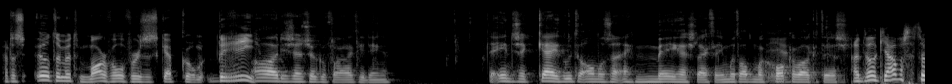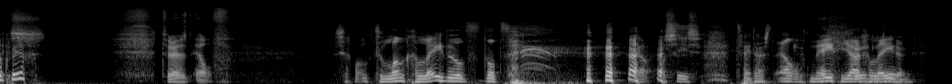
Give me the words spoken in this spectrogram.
Dat is Ultimate Marvel vs. Capcom 3. Oh, die zijn zo gevaarlijk, die dingen. De ene zijn keigoed, de andere zijn echt mega slecht. En je moet altijd maar gokken welke het is. Uit welk jaar was dat ook weer? 2011. Zeg maar ook te lang geleden dat... dat ja, precies. 2011, Echt 9 jaar geleden. idee.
